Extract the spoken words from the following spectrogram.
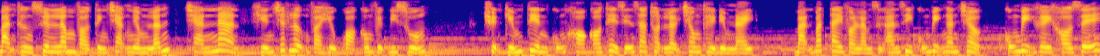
Bạn thường xuyên lâm vào tình trạng nhầm lẫn, chán nản, khiến chất lượng và hiệu quả công việc đi xuống. Chuyện kiếm tiền cũng khó có thể diễn ra thuận lợi trong thời điểm này. Bạn bắt tay vào làm dự án gì cũng bị ngăn trở, cũng bị gây khó dễ,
